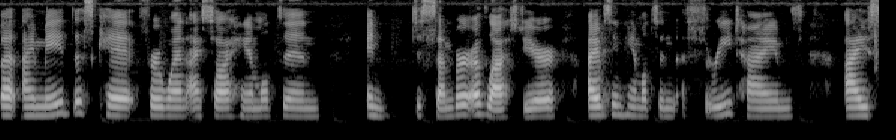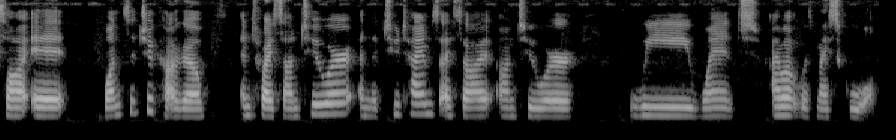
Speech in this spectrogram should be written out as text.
But I made this kit for when I saw Hamilton in December of last year. I've seen Hamilton three times. I saw it once in Chicago and twice on tour, and the two times I saw it on tour, we went, I went with my school.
